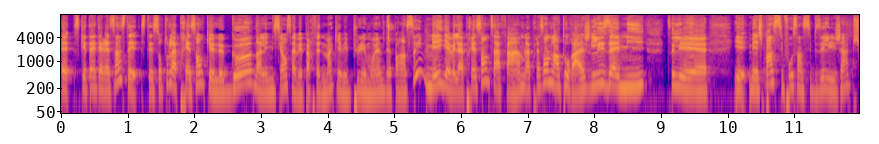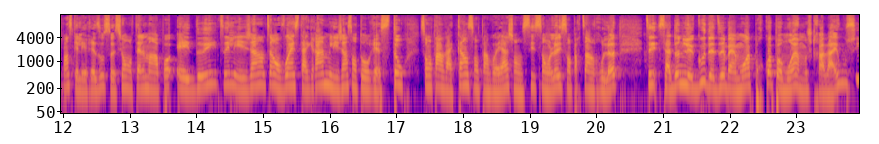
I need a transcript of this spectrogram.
euh, ce qui est intéressant, c'était surtout la pression que le gars dans l'émission savait parfaitement qu'il avait plus les moyens de dépenser, mais il y avait la pression de sa femme, la pression de l'entourage, les amis, tu sais, les. euh, mais je pense qu'il faut sensibiliser les gens. Puis je pense que les réseaux sociaux ont tellement pas aidé. Tu sais, les gens, tu sais, on voit Instagram, les gens sont au resto, sont en vacances, sont en voyage, sont ici, sont là, ils sont partis en roulotte. Tu sais, ça donne le goût de dire, ben moi, pourquoi pas moi? Moi, je travaille aussi,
